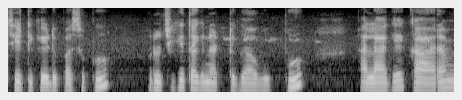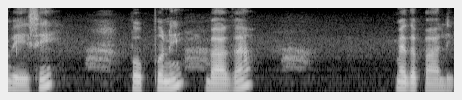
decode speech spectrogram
చిటికెడు పసుపు రుచికి తగినట్టుగా ఉప్పు అలాగే కారం వేసి పప్పుని బాగా మెదపాలి.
